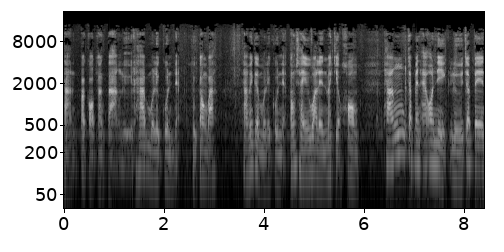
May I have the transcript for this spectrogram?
สารประกอบต่างๆ หรือถ้าโมเลกุลเนี่ยถูกต้องปะทำให้เกิดโมเลกุลเนี่ยต้องใช้วาเลนมาเกี่ยวข้อง ทั้งจะเป็นไอออนิกหรือจะเป็น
